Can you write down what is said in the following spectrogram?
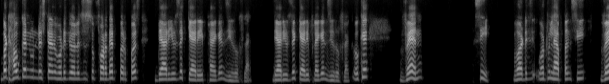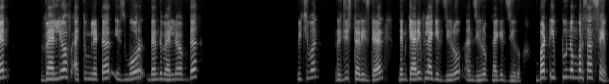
but how can you understand what is the value? So for that purpose they are use the carry flag and zero flag. They are use the carry flag and zero flag. Okay? When see what is what will happen? See when value of accumulator is more than the value of the which one? Register is there. Then carry flag is zero and zero flag is zero. But if two numbers are same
